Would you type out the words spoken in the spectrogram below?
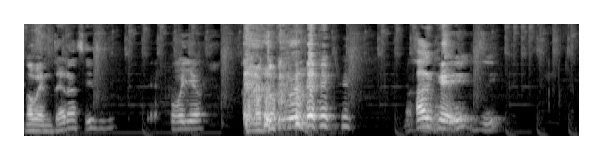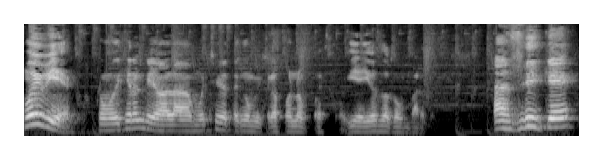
Noventera, sí, sí. como yo. Como tú. Ok. Sí, sí. Muy bien. Como dijeron que yo hablaba mucho, yo tengo micrófono puesto y ellos lo comparten. Así que,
